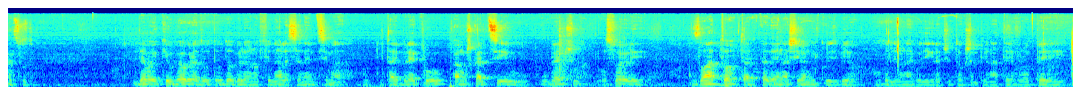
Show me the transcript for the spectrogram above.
kad su devojke u Beogradu dobile ono finale sa Nemcima u taj breku, a muškarci u, u Beču osvojili zlato, tad kada je naš Ivan Miković bio ubedljivo najbolji igrač u tog šampionata Evrope i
